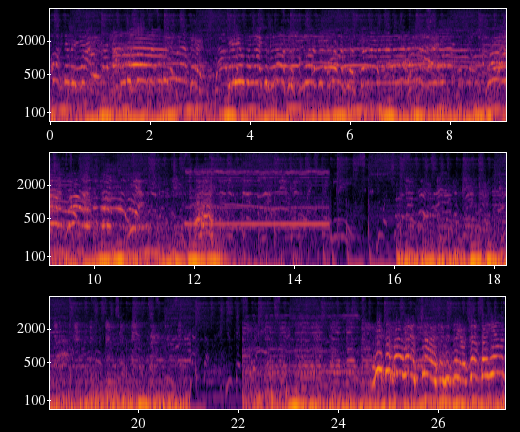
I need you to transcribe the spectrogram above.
Ох, ти вихай! Аплодисменти! Кирил, давай, ти зможеш, зможеш, зможеш! Давай, давай, давай! Зможеш, зможеш! Є! Віктор Брове справився зі своїм завданням.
